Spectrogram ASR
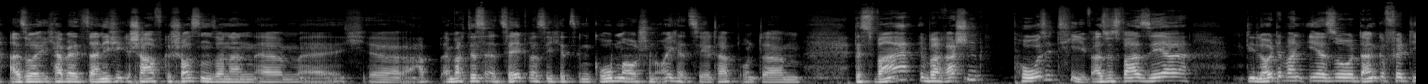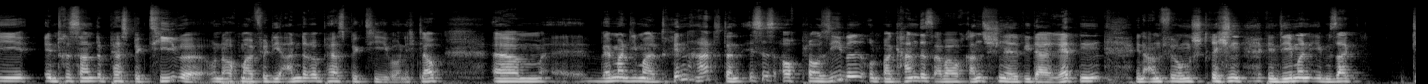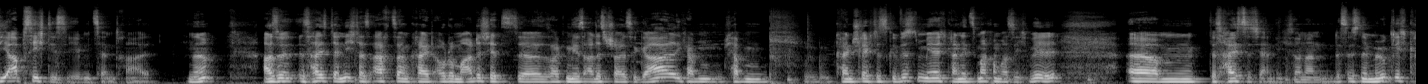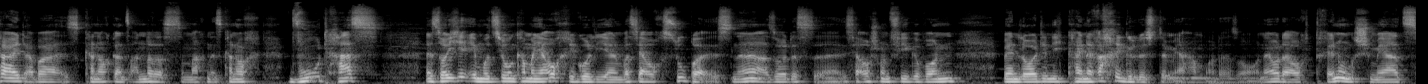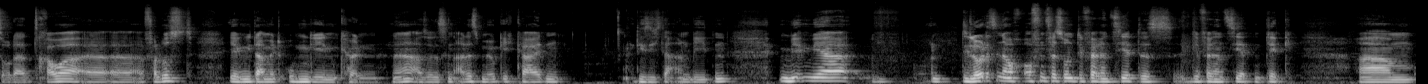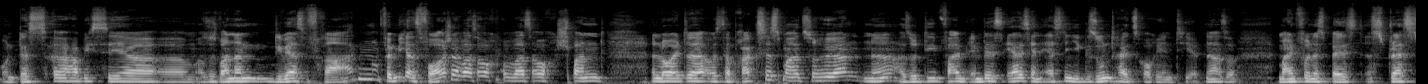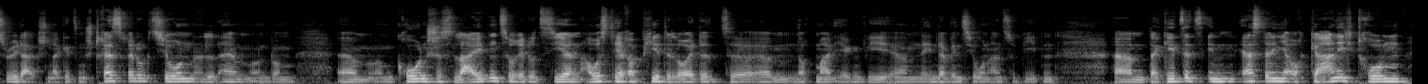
Also ich habe jetzt da nicht scharf geschossen, sondern ähm, äh, ich äh, habe einfach das erzählt, was ich jetzt im Groben auch schon euch erzählt habe. Und ähm, das war überraschend positiv. Also es war sehr, die Leute waren eher so, danke für die interessante Perspektive und auch mal für die andere Perspektive. Und ich glaube, ähm, wenn man die mal drin hat, dann ist es auch plausibel und man kann das aber auch ganz schnell wieder retten, in Anführungsstrichen, indem man eben sagt, die Absicht ist eben zentral. Ne? Also es heißt ja nicht, dass Achtsamkeit automatisch jetzt äh, sagt, mir ist alles scheißegal, ich habe ich hab kein schlechtes Gewissen mehr, ich kann jetzt machen, was ich will. Ähm, das heißt es ja nicht, sondern das ist eine Möglichkeit, aber es kann auch ganz anderes machen. Es kann auch Wut, Hass, solche Emotionen kann man ja auch regulieren, was ja auch super ist. Ne? Also das äh, ist ja auch schon viel gewonnen, wenn Leute nicht keine Rachegelüste mehr haben oder so. Ne? Oder auch Trennungsschmerz oder Trauer, äh, äh, Verlust irgendwie damit umgehen können. Ne? Also das sind alles Möglichkeiten, die sich da anbieten. Mir, mir und die Leute sind auch offen für so einen differenziertes, differenzierten Blick. Ähm, und das äh, habe ich sehr, ähm, also es waren dann diverse Fragen. Für mich als Forscher war es auch, auch spannend, Leute aus der Praxis mal zu hören. Ne? Also die, vor allem MBSR ist ja in erster Linie gesundheitsorientiert. Ne? Also Mindfulness-Based Stress Reduction. Da geht es um Stressreduktion ähm, und um, ähm, um, chronisches Leiden zu reduzieren, austherapierte Leute ähm, nochmal irgendwie ähm, eine Intervention anzubieten. Ähm, da geht es jetzt in erster Linie auch gar nicht drum,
